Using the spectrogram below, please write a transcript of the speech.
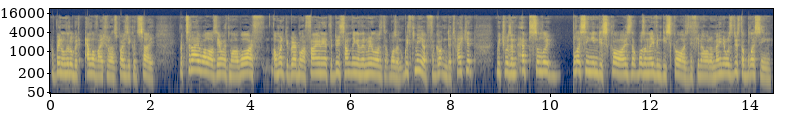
I've been a little bit elevated, I suppose you could say. But today, while I was out with my wife, I went to grab my phone out to do something and then realised it wasn't with me. I'd forgotten to take it, which was an absolute blessing in disguise that wasn't even disguised, if you know what I mean. It was just a blessing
